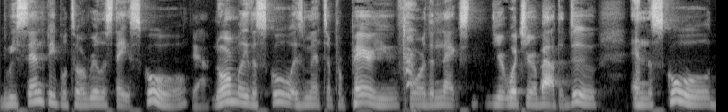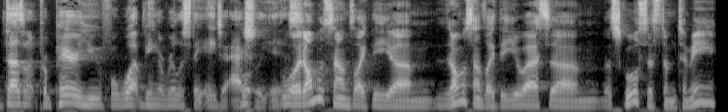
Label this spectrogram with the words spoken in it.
we send people to a real estate school. Yeah. Normally the school is meant to prepare you for the next year what you're about to do. And the school doesn't prepare you for what being a real estate agent actually is. Well, it almost sounds like the um, it almost sounds like the U.S. Um, the school system to me,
